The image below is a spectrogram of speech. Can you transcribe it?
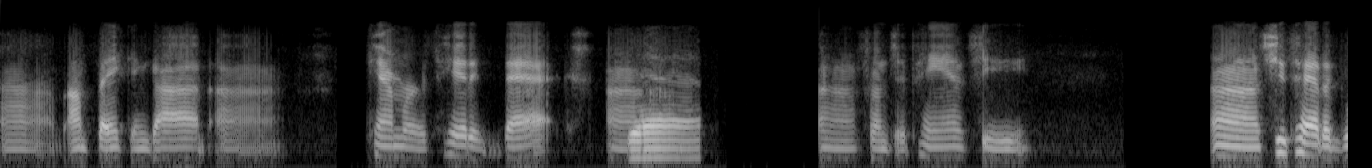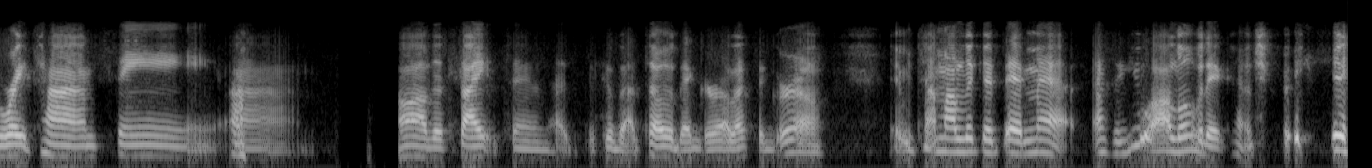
Uh, I'm thanking God. Uh, Cameron is headed back uh, Yes. uh, from Japan. She uh, she's had a great time seeing um, all the sights, and uh, because I told that girl, I said, "Girl, every time I look at that map, I said, you all over that country."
